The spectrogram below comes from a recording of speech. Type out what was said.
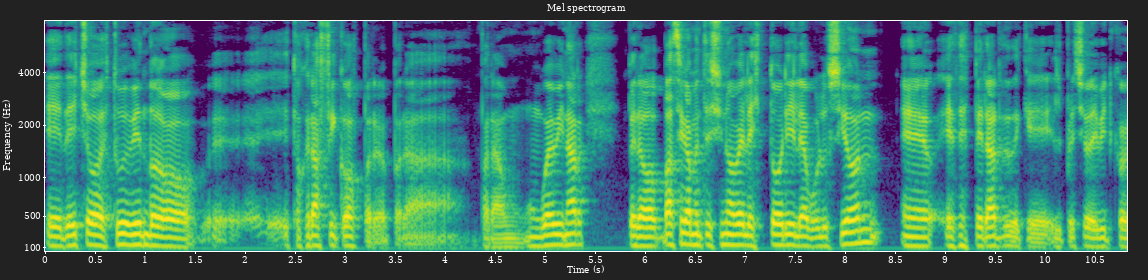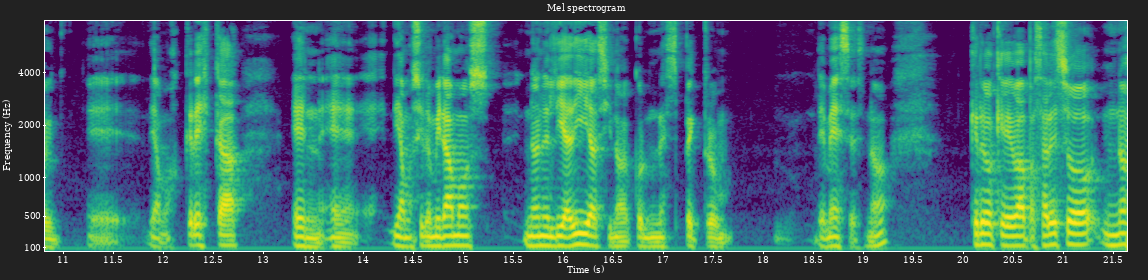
Eh, de hecho, estuve viendo eh, estos gráficos para, un, webinar, pero básicamente si uno ve la historia y la evolución, eh, es de esperar de que el precio de Bitcoin, digamos, crezca en, digamos, si lo miramos no en el día a día, sino con un espectro de meses, ¿no? Creo que va a pasar eso. No,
